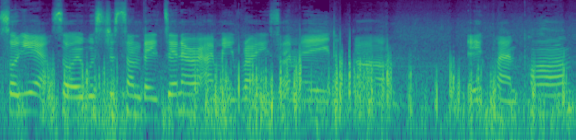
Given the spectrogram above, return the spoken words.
so yeah, so it was just Sunday dinner. I made rice, I made um, eggplant palm.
